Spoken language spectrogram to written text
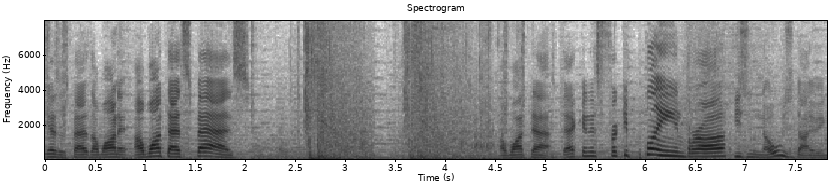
He has a spaz. I want it. I want that spaz. I want that. Back in his freaking plane, bruh. He's nose diving.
